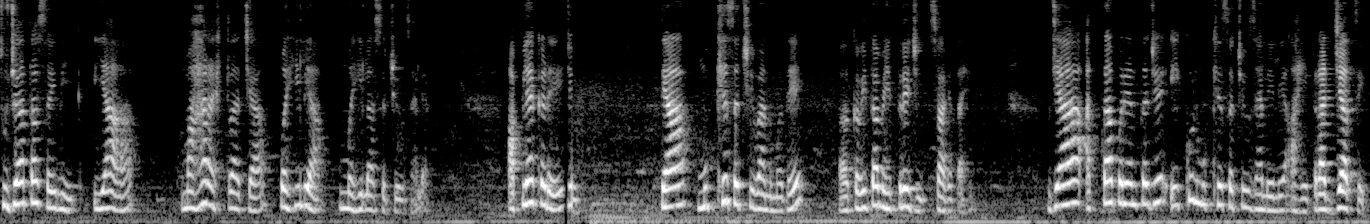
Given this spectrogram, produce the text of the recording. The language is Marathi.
सुजाता सैनिक या महाराष्ट्राच्या पहिल्या महिला सचिव झाल्या. आपल्याकडे त्या मुख्य सचिवांमध्ये कविता मेहत्रेजी स्वागत आहे. ज्या आत्तापर्यंत जे एकूण मुख्य सचिव झालेले आहेत राज्याचे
